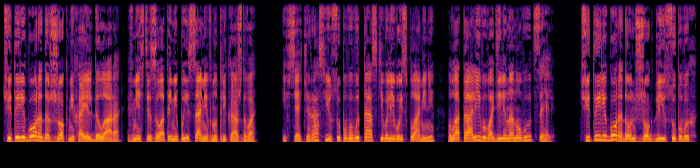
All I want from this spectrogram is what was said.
Четыре города сжег Михаил де Лара вместе с золотыми поясами внутри каждого, и всякий раз Юсуповы вытаскивали его из пламени, латали и выводили на новую цель. Четыре города он сжег для Юсуповых.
